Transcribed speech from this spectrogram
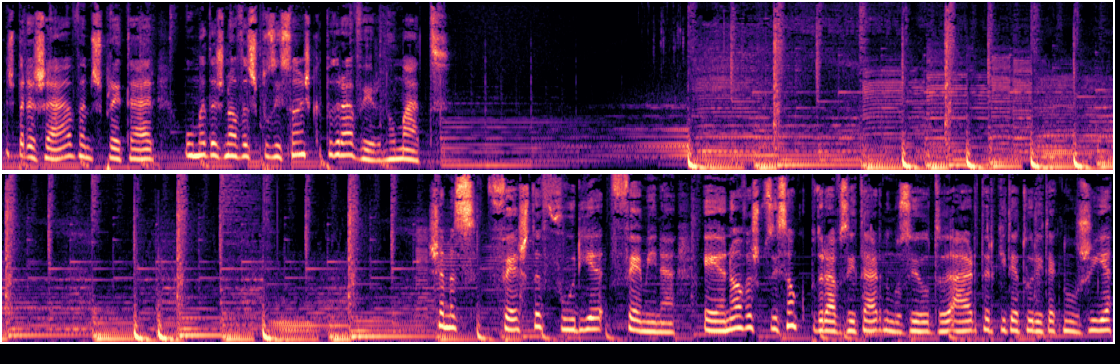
mas para já vamos espreitar uma das novas exposições que poderá ver no mate. Chama-se Festa Fúria Fémina. É a nova exposição que poderá visitar no Museu de Arte, Arquitetura e Tecnologia,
